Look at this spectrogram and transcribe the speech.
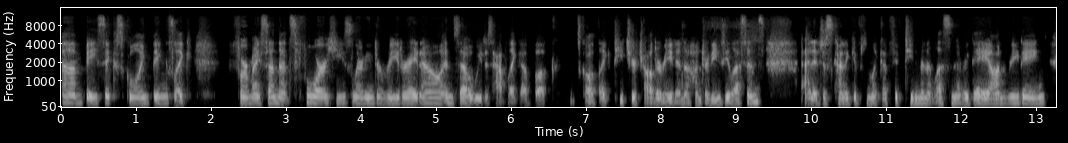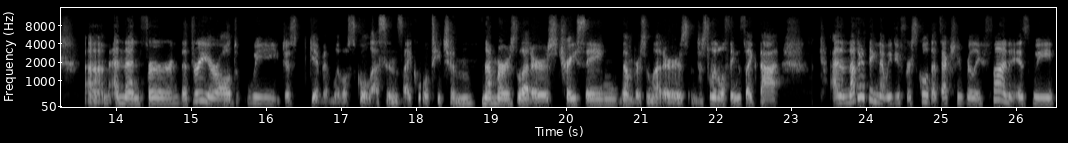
um, basic schooling things like for my son that's four he's learning to read right now and so we just have like a book. It's called like teach your child to read in 100 easy lessons and it just kind of gives him like a 15 minute lesson every day on reading um, and then for the three year old we just give him little school lessons like we'll teach him numbers letters tracing numbers and letters and just little things like that. And another thing that we do for school that's actually really fun is we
